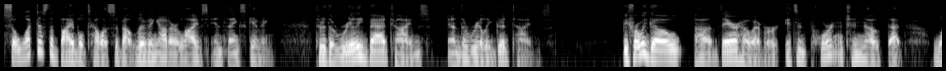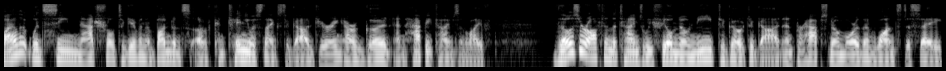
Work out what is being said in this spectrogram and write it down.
So, what does the Bible tell us about living out our lives in thanksgiving through the really bad times and the really good times? Before we go uh, there, however, it's important to note that while it would seem natural to give an abundance of continuous thanks to God during our good and happy times in life, those are often the times we feel no need to go to God and perhaps no more than once to say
